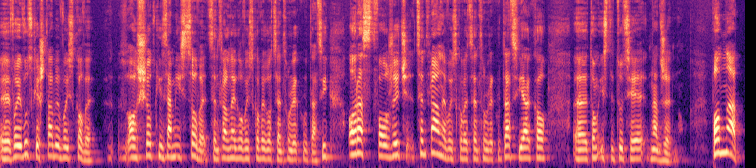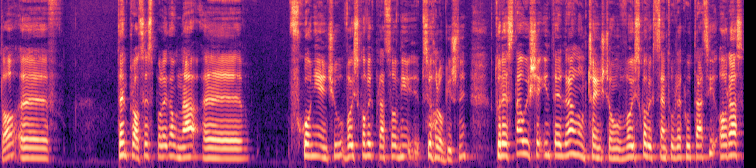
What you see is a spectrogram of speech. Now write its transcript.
y, wojewódzkie sztaby wojskowe, ośrodki zamiejscowe Centralnego Wojskowego Centrum Rekrutacji oraz stworzyć Centralne Wojskowe Centrum Rekrutacji jako e, tą instytucję nadrzędną. Ponadto e, ten proces polegał na e, wchłonięciu wojskowych pracowni psychologicznych, które stały się integralną częścią wojskowych centrów rekrutacji oraz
